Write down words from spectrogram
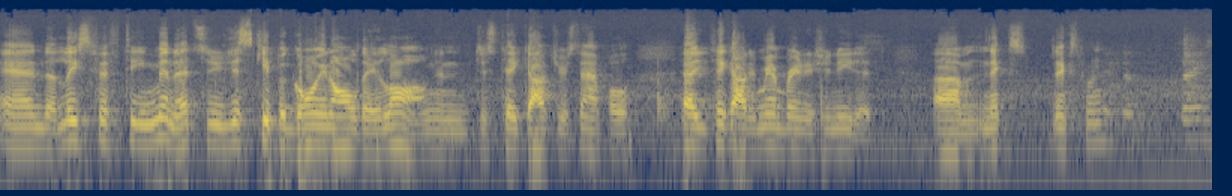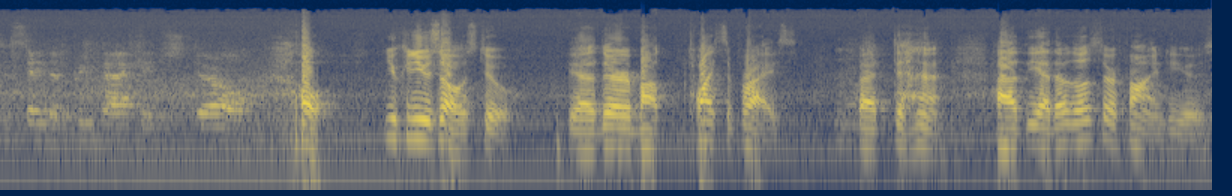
and at least 15 minutes, and you just keep it going all day long and just take out your sample. Uh, you take out your membrane as you need it. Um, next, next one. The things that say the prepackaged sterile, Oh, you can use those too. Yeah, they're about twice the price. But uh, uh, yeah, tho- those are fine to use.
